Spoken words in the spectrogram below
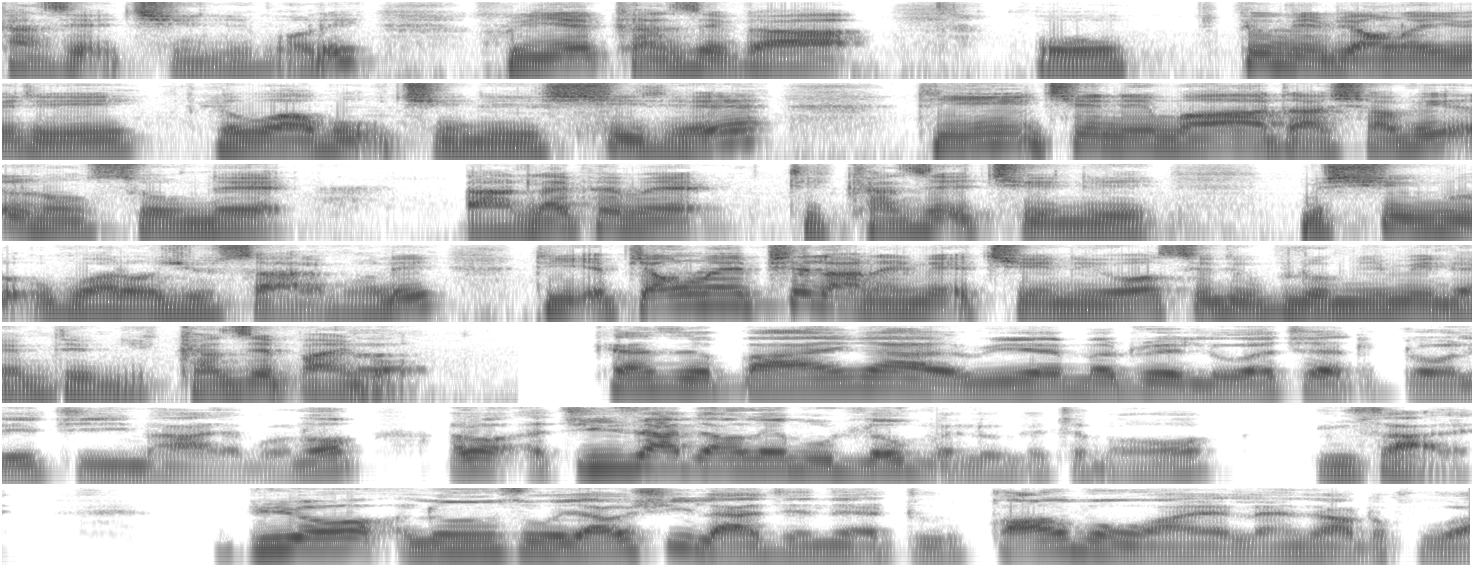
ခံစစ်အခြေအနေဗောလေ real ခံစစ်ကဟို ပြုပြင်ပြောင်းလဲရေးတွေလိုအပ်ဖို့အခြေအနေရှိတယ်ဒီအခြေအနေမှာဒါရှာဗီအလွန်ဆိုနဲ့ဒါလိုက်ဖက်မဲ့ဒီခံစစ်အခြေအနေမရှိဘူးလို့ကတော့ယူဆတယ်ဗောလေဒီအပြောင်းလဲဖြစ်လာနိုင်တဲ့အခြေအနေရောစီတူဘယ်လိုမြင်မိလဲမသိဘူးညီခံစစ်ပိုင်းပေါ့ cancer ဘိုင်းက Real Madrid လိုအပ်ချက်တော်တော်လေးကြီးမားတယ်ပေါ့နော်အဲ့တော့အကြီးစားပြောင်းလဲမှုလုပ်မယ်လို့လည်းကျွန်တော်ယူဆတယ်ပြီးတော့အလွန်ဆိုရောက်ရှိလာခြင်းနဲ့အတူကောင်းမွန်သွားတဲ့လမ်းကြောင်းတစ်ခုက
